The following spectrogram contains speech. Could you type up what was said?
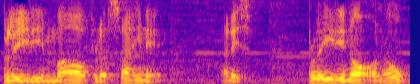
Bleeding marvellous, ain't it? And it's bleeding hot and all.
